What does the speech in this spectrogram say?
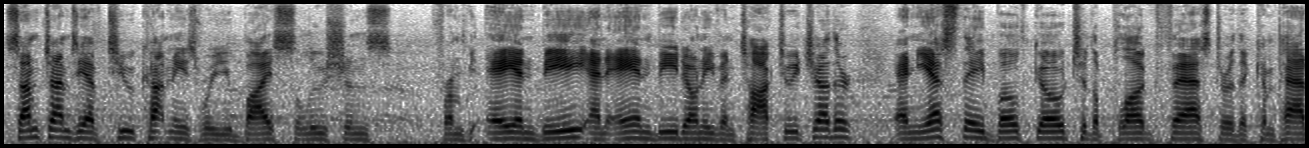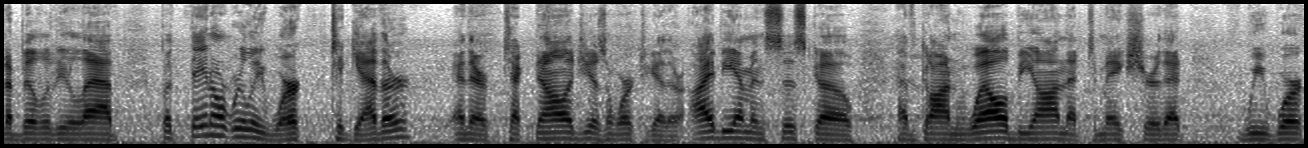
Sometimes you have two companies where you buy solutions from A and B, and A and B don't even talk to each other. And yes, they both go to the Plug Fest or the Compatibility Lab, but they don't really work together, and their technology doesn't work together. IBM and Cisco have gone well beyond that to make sure that we work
